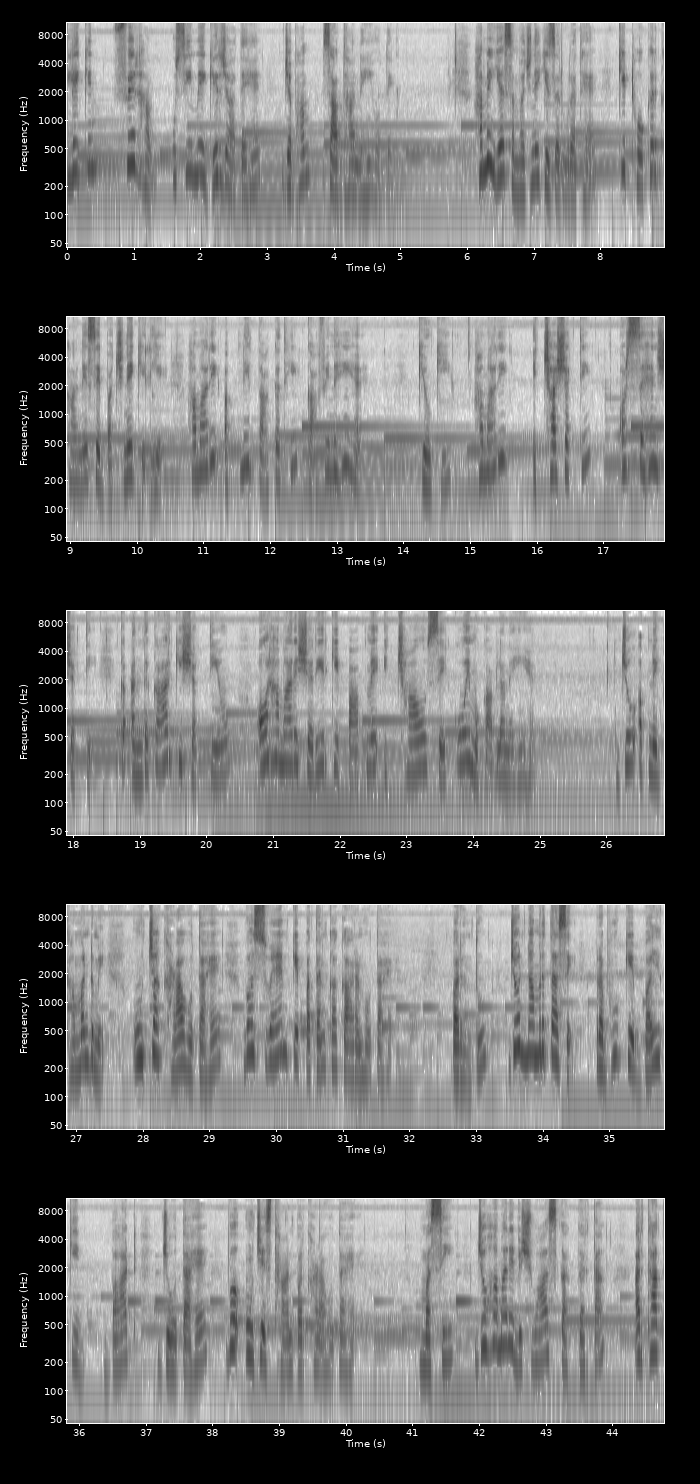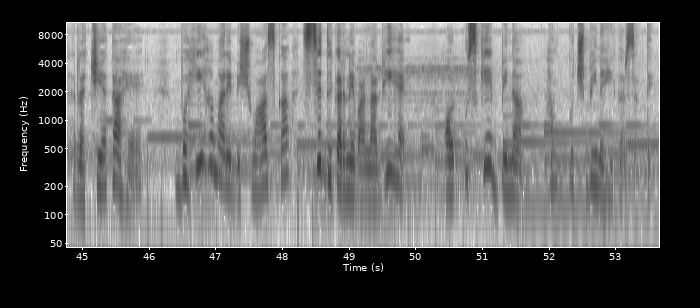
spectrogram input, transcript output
लेकिन फिर हम उसी में गिर जाते हैं जब हम सावधान नहीं होते। हमें यह समझने की ज़रूरत है कि ठोकर खाने से बचने के लिए हमारी अपनी ताकत ही काफ़ी नहीं है। क्योंकि हमारी इच्छा शक्ति और सहन शक्ति का अंधकार की शक्तियों और हमारे शरीर की पाप में इच्छाओं से कोई मुकाबला नहीं है। जो अपने घमंड में ऊँचा खड़ा होता है, वह स्वयं के पतन का कारण होता है। परंतु जो नम्रता से प्रभु के बल की बाट जोता है, वह ऊँचे स्थान पर खड़ा होता है। मसीह, जो हमारे विश्वास का कर्ता अर्थात रचयता है, वही हमारे विश्वास का सिद्ध करने वाला भी है और उसके बिना हम कुछ भी नहीं कर सकते।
